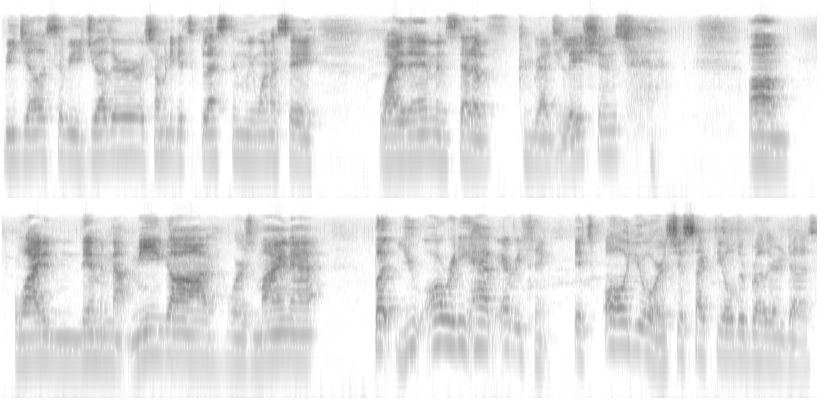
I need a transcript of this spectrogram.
be jealous of each other. Or somebody gets blessed and we want to say, why them instead of congratulations. Um, why didn't them and not me, God? Where's mine at? But you already have everything. It's all yours, just like the older brother does.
